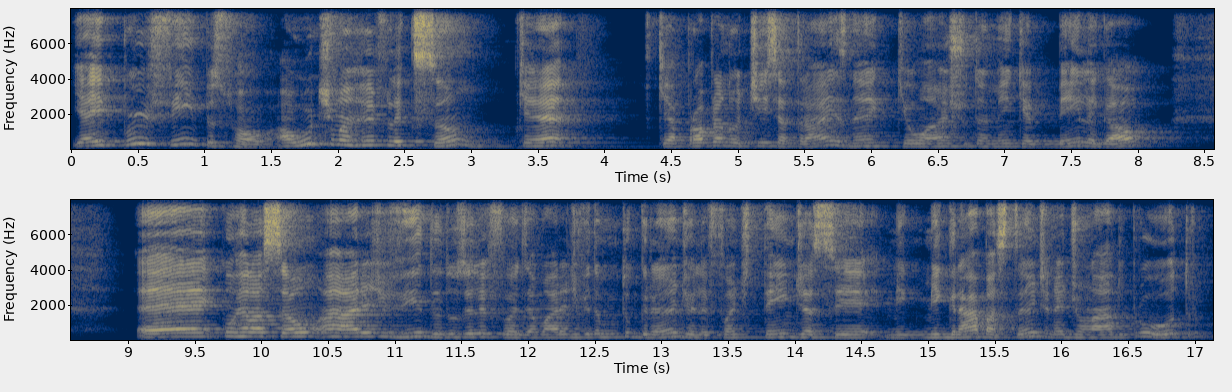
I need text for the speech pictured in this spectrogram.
E aí, por fim, pessoal, a última reflexão, que é que a própria notícia traz, né, que eu acho também que é bem legal, é com relação à área de vida dos elefantes. É uma área de vida muito grande, o elefante tende a ser migrar bastante, né, de um lado para o outro.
